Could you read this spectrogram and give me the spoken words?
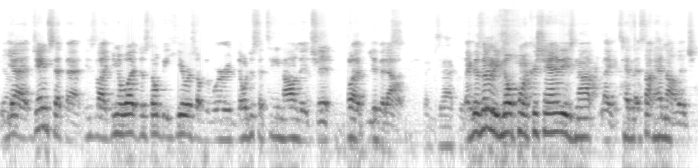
Yeah, James said that. He's like, you know what? Just don't be hearers of the word. Don't just attain knowledge, but live it out. Exactly. Like, there's literally no point. Christianity is not like it's head. It's not head knowledge.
